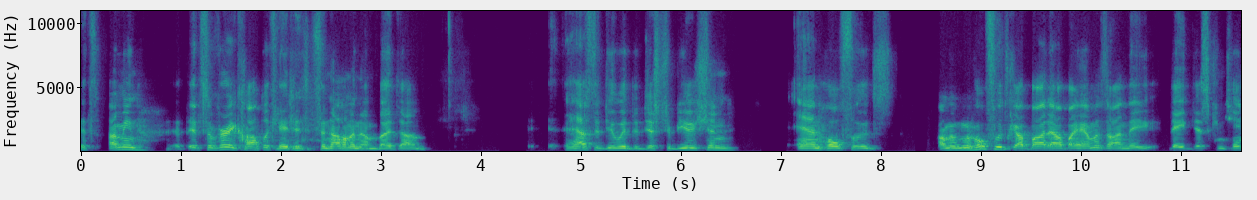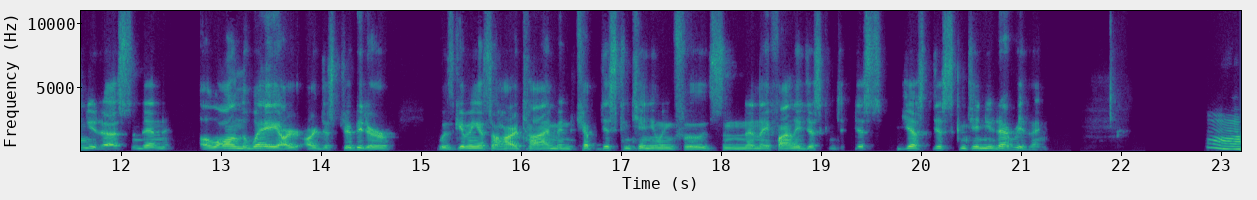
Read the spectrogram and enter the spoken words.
It's, I mean, it's a very complicated phenomenon, but um, it has to do with the distribution and Whole Foods I mean, when Whole Foods got bought out by Amazon, they they discontinued us, and then along the way, our, our distributor was giving us a hard time and kept discontinuing foods, and then they finally just just just discontinued everything. Hmm.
